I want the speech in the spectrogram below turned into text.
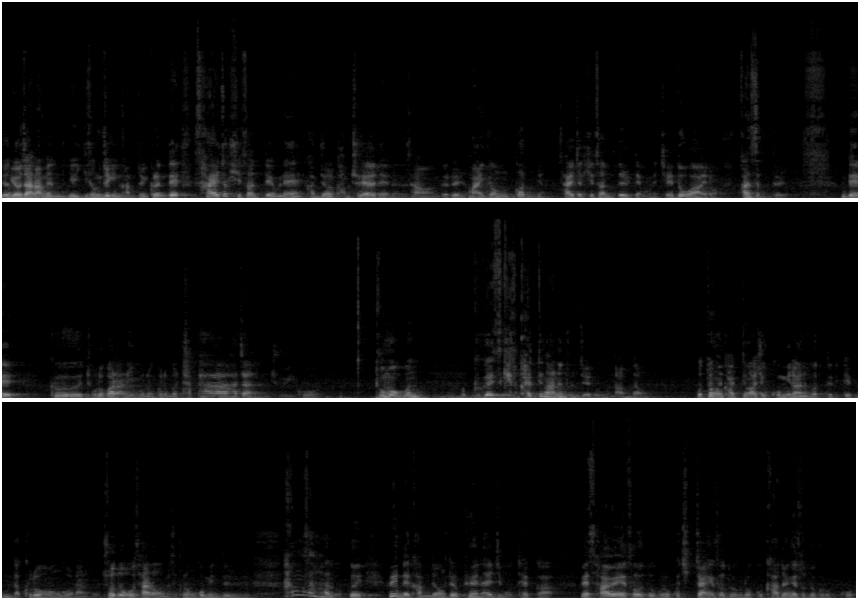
여- 여자라면 이성적인 감정 그런데 사회적 시선 때문에 감정을 감춰야 되는 상황들을 많이 겪거든요. 사회적 시선들 때문에 제도와 이런 관습들. 근데 그 조르바라는 인물은 그런 걸 타파하자는 주의고 두목은 그거에서 계속 갈등하는 존재로 나온다고. 보통은 갈등하시고 고민하는 것들이 대부분 다 그런 거라는 거예요. 저도 살아오면서 그런 고민들을 항상 하는 거예요. 왜 내 감정을 그대로 표현하지 못할까? 왜 사회에서도 그렇고 직장에서도 그렇고 가정에서도 그렇고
